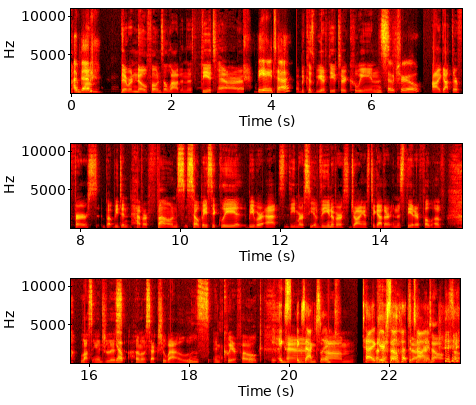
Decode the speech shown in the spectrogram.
I'm dead. Um, there were no phones allowed in the theater. Theater. Because we are theater queens. So true. I got there first, but we didn't have our phones. So basically, we were at the mercy of the universe drawing us together in this theater full of Los Angeles yep. homosexuals and queer folk. Ex- and, exactly. Um, Tag yourself at the time. so.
